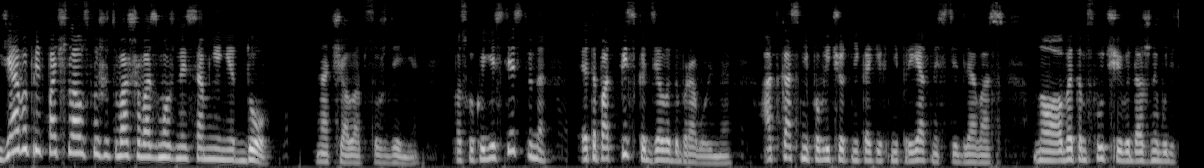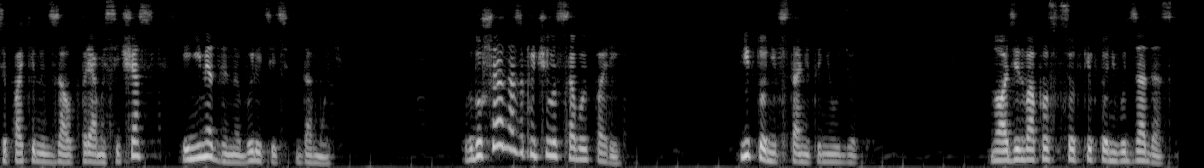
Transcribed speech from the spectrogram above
Я бы предпочла услышать ваши возможные сомнения до начала обсуждения, поскольку, естественно, эта подписка — дело добровольное. Отказ не повлечет никаких неприятностей для вас, но в этом случае вы должны будете покинуть зал прямо сейчас и немедленно вылететь домой. В душе она заключила с собой пари. Никто не встанет и не уйдет. Но один вопрос все-таки кто-нибудь задаст.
